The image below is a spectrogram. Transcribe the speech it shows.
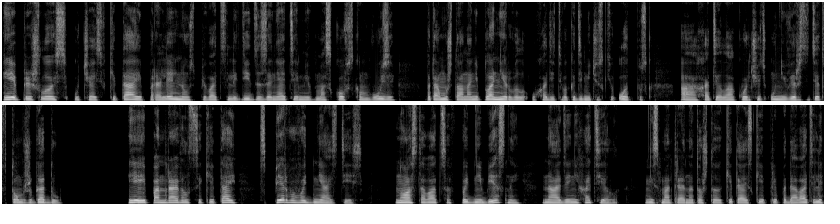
Ей пришлось, учась в Китае, параллельно успевать следить за занятиями в московском вузе, потому что она не планировала уходить в академический отпуск, а хотела окончить университет в том же году. Ей понравился Китай с первого дня здесь, но оставаться в Поднебесной Надя не хотела — несмотря на то, что китайские преподаватели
